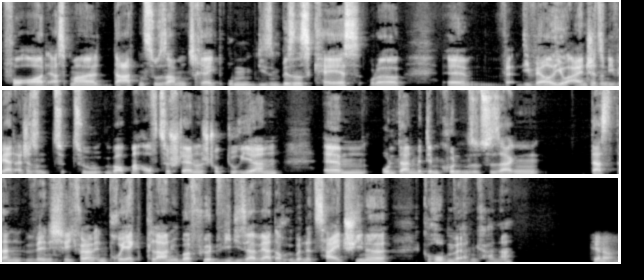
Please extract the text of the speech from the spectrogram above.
vor Ort erstmal Daten zusammenträgt, um diesen Business Case oder äh, die Value-Einschätzung, die Werteinschätzung zu, zu, überhaupt mal aufzustellen und strukturieren ähm, und dann mit dem Kunden sozusagen das dann, wenn ich richtig verstanden in Projektplan überführt, wie dieser Wert auch über eine Zeitschiene gehoben werden kann. Ne? Genau.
